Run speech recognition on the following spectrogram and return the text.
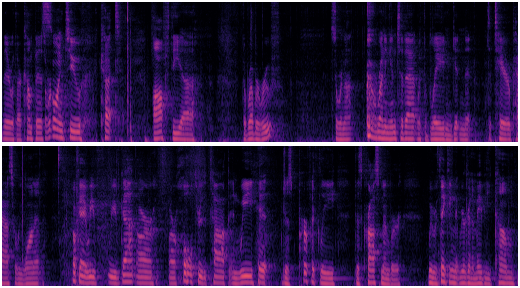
there with our compass. So we're going to cut off the, uh, the rubber roof so we're not running into that with the blade and getting it to tear past where we want it. Okay, we've we've got our our hole through the top and we hit just perfectly this cross member. We were thinking that we were to maybe come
